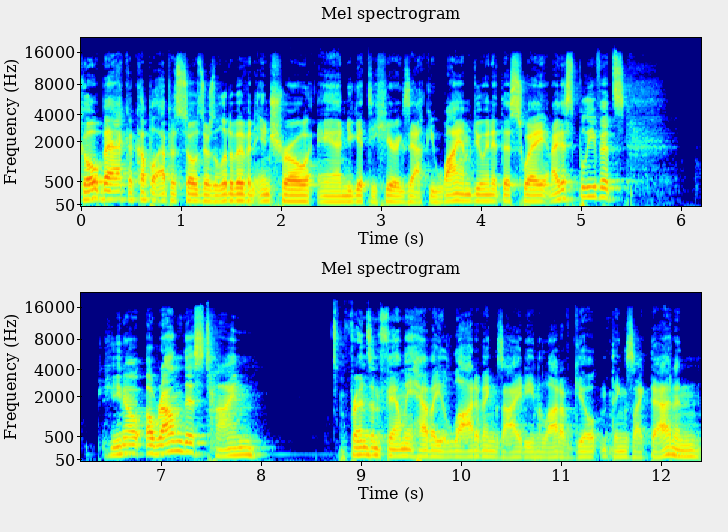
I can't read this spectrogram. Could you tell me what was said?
Go back a couple episodes. There's a little bit of an intro, and you get to hear exactly why I'm doing it this way. And I just believe it's you know, around this time, friends and family have a lot of anxiety and a lot of guilt and things like that. And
